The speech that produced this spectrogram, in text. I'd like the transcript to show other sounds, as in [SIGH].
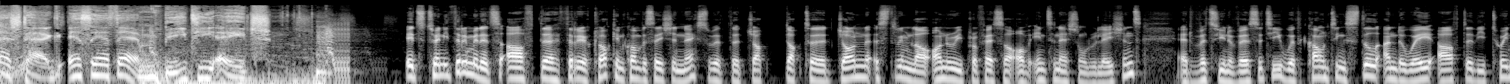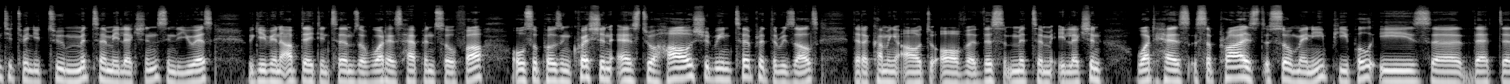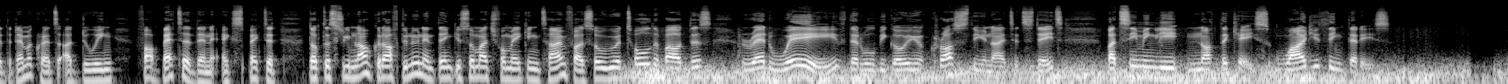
Hashtag SAFMBTH. It's 23 minutes after 3 o'clock in conversation next with the jo- Dr. John Stremlau, Honorary Professor of International Relations at Wits University. With counting still underway after the 2022 midterm elections in the US, we give you an update in terms of what has happened so far, also posing question as to how should we interpret the results that are coming out of this midterm election. What has surprised so many people is uh, that uh, the Democrats are doing far better than expected. Dr. Stremlau, good afternoon, and thank you so much for making time for us. So, we were told about this red wave that will be going across the United States, but seemingly not the case. Why do you think that is?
